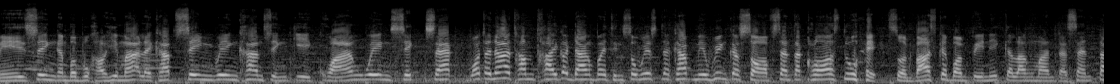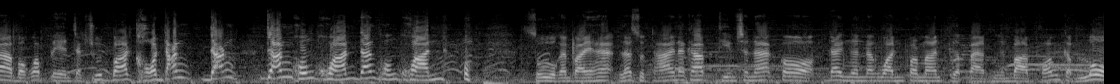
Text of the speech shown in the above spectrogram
มีซิ่งกันบนภูเขาหิมะเลยครับ ซิ่งวิ่งข้ามสิ่งกีดขวางวิ่งซิกแซก วัฒนธรรมไทยก็ดังไปถึงสวิสนะครับ มีวิ่งกระสอบซานตาคลอสด้วย ส่วนบาสเกตบอลปีนี้กำลังมันแต่ซานต้าบอกว่าเปลี่ยนจากชุดบาสขอดัง ดัง ดังของขวัญดังของขวัญสู้กันไปฮะ และสุดท้ายนะครับ ทีมชนะก็ได้เงินรางวัลประมาณเกือบ 80,000 บาทพร้อมกับโล่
